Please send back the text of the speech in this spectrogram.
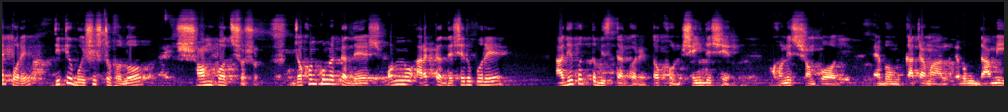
এরপরে দ্বিতীয় বৈশিষ্ট্য হলো সম্পদ শোষণ। যখন কোনো একটা দেশ অন্য আরেকটা দেশের উপরে আধিপত্য বিস্তার করে, তখন সেই দেশের খনিজ সম্পদ এবং কাঁচামাল এবং দামি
